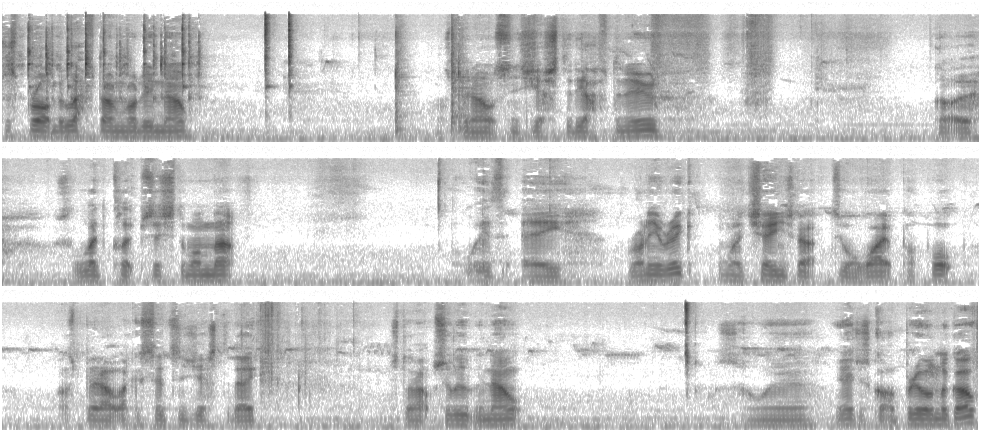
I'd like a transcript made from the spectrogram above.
Just brought my left hand rod in now. That's been out since yesterday afternoon. Got a lead clip system on that with a Ronnie rig. I'm going to change that to a white pop-up. That's been out like I said since yesterday. Done absolutely now. So uh, yeah, just got a brew on the go.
